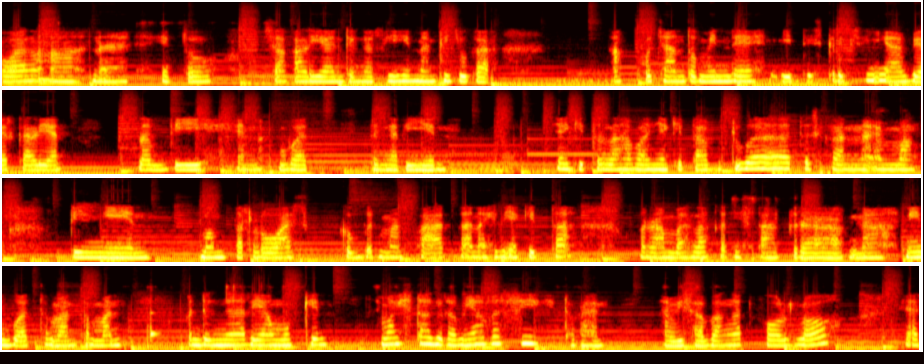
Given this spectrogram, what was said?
awal. Ah, nah itu bisa kalian dengerin. Nanti juga aku cantumin deh di deskripsinya biar kalian lebih enak buat dengerin. Ya gitulah awalnya kita berdua terus karena emang pingin memperluas kebermanfaatan akhirnya kita merambahlah ke Instagram. Nah, ini buat teman-teman pendengar yang mungkin emang Instagramnya apa sih gitu kan. Nah, bisa banget follow at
